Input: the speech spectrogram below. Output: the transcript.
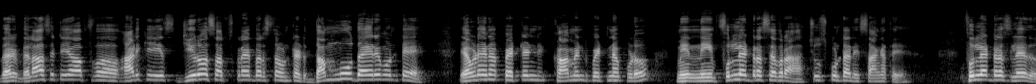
వెలాసిటీ ఆఫ్ uh, ఆడికి జీరో సబ్స్క్రైబర్స్తో ఉంటాడు. దమ్ము ధైర్యం ఉంటే ఎవడైనా పెట్టండి కామెంట్ పెట్టినప్పుడు మీ నీ ఫుల్ అడ్రస్ ఎవరా? చూసుకుంటా నీ సంగతి. ఫుల్ అడ్రస్ లేదు.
